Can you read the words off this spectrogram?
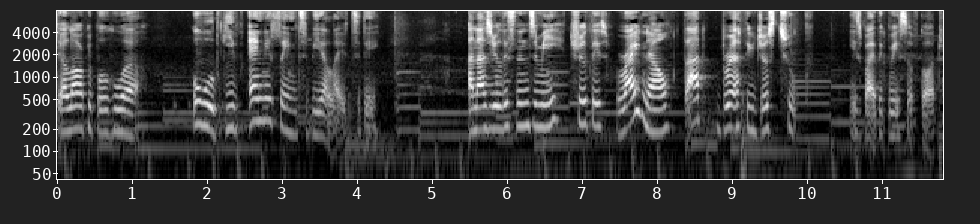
There are a lot of people who are who would give anything to be alive today. And as you're listening to me, truth is right now, that breath you just took is by the grace of God.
